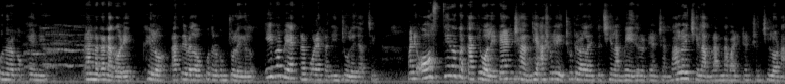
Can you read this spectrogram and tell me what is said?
কোনো রকম এনে রান্না টান্না করে, খেলো, রাতের বেলাও কোনো রকম চলে গেল। এইভাবে একটার পর একটা দিন চলে যাচ্ছে। মানে অস্থিরতা কাকে বলে? টেনশন যে আসলে ছোটোবেলায় তো ছিলাম, মেয়েদেরও টেনশন ভালোই ছিলাম রান্না বাড়ির টেনশন ছিল না।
